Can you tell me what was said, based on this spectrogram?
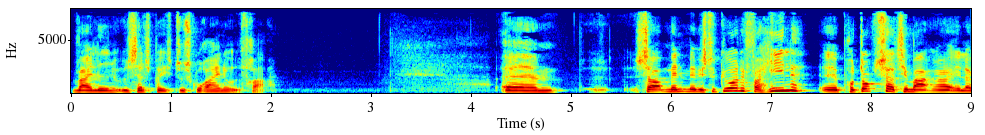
vejledende udsalgspris, du skulle regne ud fra. Øhm, så, men, men hvis du gjorde det for hele øh, produktsortimenter eller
